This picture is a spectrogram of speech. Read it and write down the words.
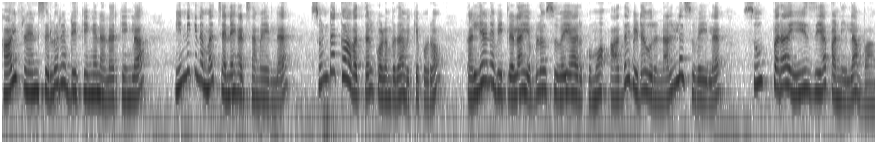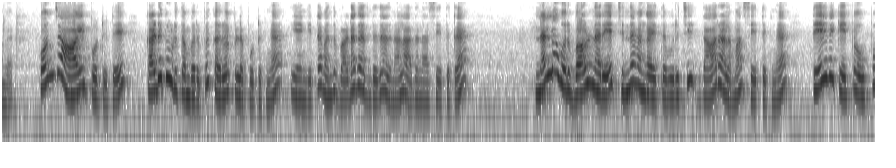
ஹாய் ஃப்ரெண்ட்ஸ் எல்லோரும் எப்படி இருக்கீங்க? நல்லா இருக்கீங்களா? இன்றைக்கி நம்ம சென்னை ஹட் சமையலில் சுண்டக்காய் வத்தல் குழம்பு தான் வைக்க போகிறோம் கல்யாண வீட்டிலலாம் எவ்வளோ சுவையாக இருக்குமோ அதை விட ஒரு நல்ல சுவையில் சூப்பராக ஈஸியாக பண்ணிடலாம் வாங்க. கொஞ்சம் ஆயில் போட்டுட்டு கடுகு உளுத்தம்பருப்பு கருவேப்பிலை போட்டுக்கங்க. என்கிட்ட வந்து வடகை இருந்தது அதனால் அதை நான் சேர்த்துட்டேன். நல்ல ஒரு பவுல் நிறைய சின்ன வெங்காயத்தை உரித்து தாராளமாக சேர்த்துக்குங்க. தேவைக்கேற்ப உப்பு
